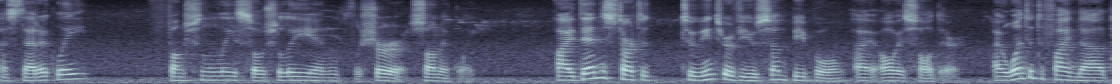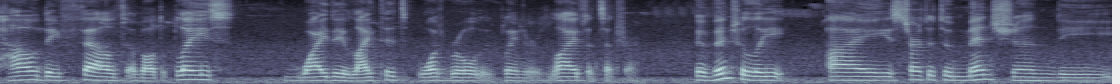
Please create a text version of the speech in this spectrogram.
aesthetically functionally, socially, and for sure sonically. I then started to interview some people I always saw there. I wanted to find out how they felt about the place, why they liked it, what role it played in their lives, etc. Eventually, I started to mention the,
